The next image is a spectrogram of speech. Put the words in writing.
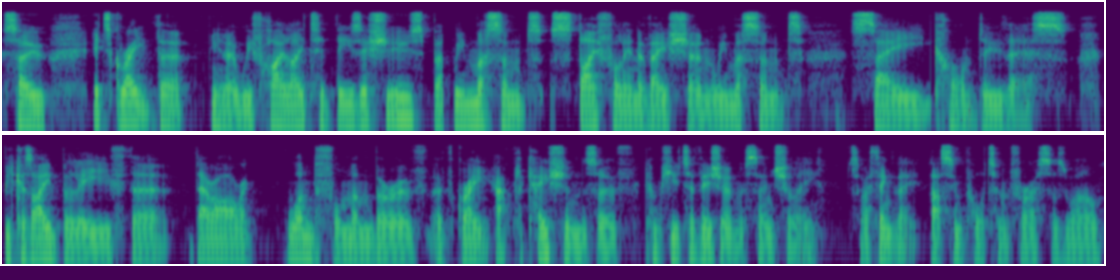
So it's great that you know we've highlighted these issues but we mustn't stifle innovation. We mustn't say can't do this because i believe that there are a wonderful number of, of great applications of computer vision essentially so I think that that's important for us as well.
